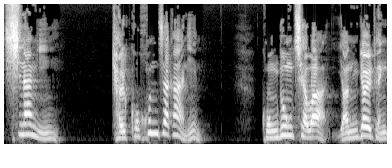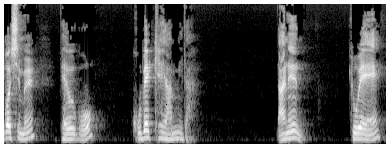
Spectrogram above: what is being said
신앙이 결코 혼자가 아닌 공동체와 연결된 것임을 배우고 고백해야 합니다. 나는 교회의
